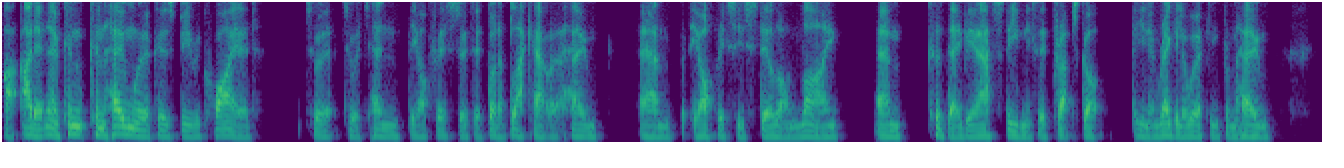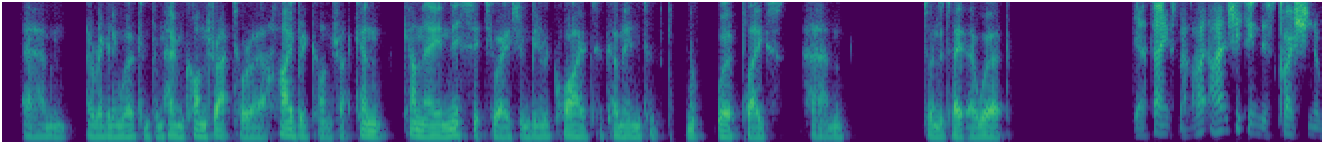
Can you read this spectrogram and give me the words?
I, I don't know, can can home workers be required to to attend the office. So if they've got a blackout at home, um, but the office is still online, um, could they be asked, even if they've perhaps got you know regular working from home, um, a regularly working from home contract or a hybrid contract, can can they in this situation be required to come into the workplace um, to undertake their work? Yeah, thanks, Matt. I, I, actually think this question of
